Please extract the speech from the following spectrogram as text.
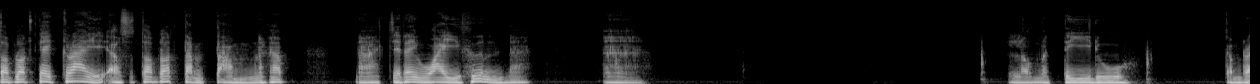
ต็อปลอสใกล้ๆ เอาสต็อปลอสต่ำๆนะครับนะจะได้ไวขึ้นนะอ่า เรามาตีดูกำไร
